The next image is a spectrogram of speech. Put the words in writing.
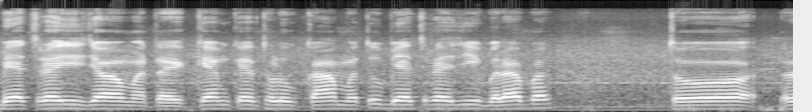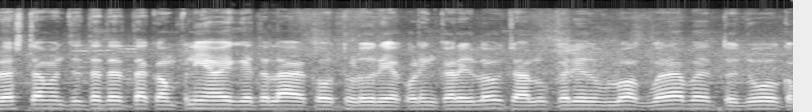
બેચરાજી જવા માટે. કેમ કે થોડું કામ હતું બેચરાજી બરાબર? તો રસ્તામાં જતાં જતાં કંપની આવી ગઈ તો લા કહું થોડું રેકોર્ડિંગ કરી લઉં, ચાલુ કરી વ્લોગ બરાબર? તો જુઓ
